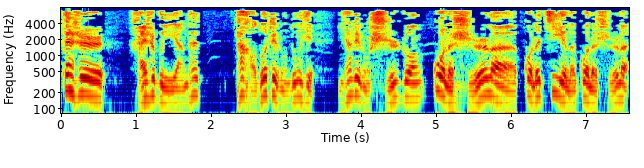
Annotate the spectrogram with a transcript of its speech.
但是还是不一样，它它好多这种东西，你像这种时装，过了时了，过了季了，过了时了，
